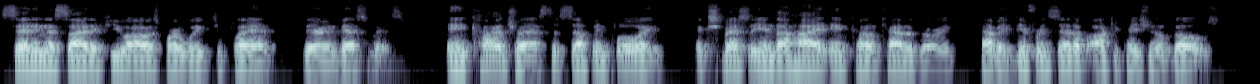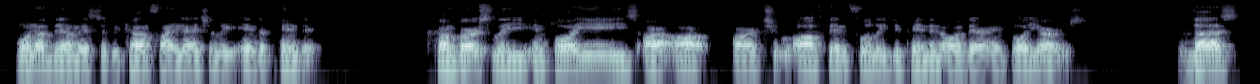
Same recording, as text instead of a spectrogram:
setting aside a few hours per week to plan their investments. In contrast, the self employed, especially in the high income category, have a different set of occupational goals. One of them is to become financially independent. Conversely, employees are, are, are too often fully dependent on their employers. Thus,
